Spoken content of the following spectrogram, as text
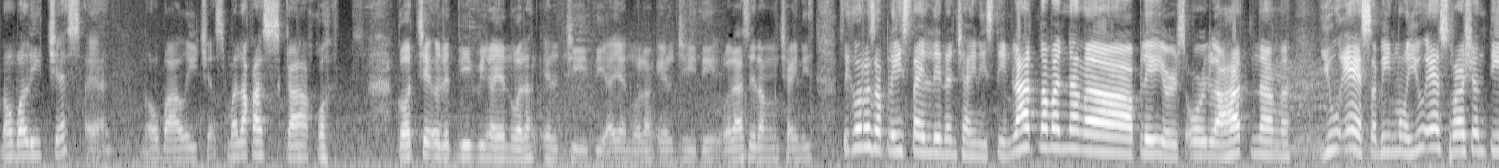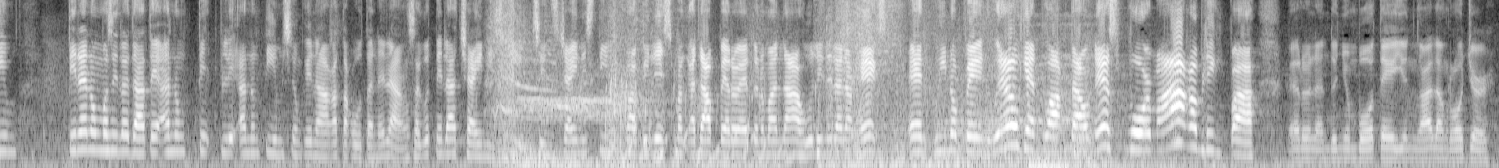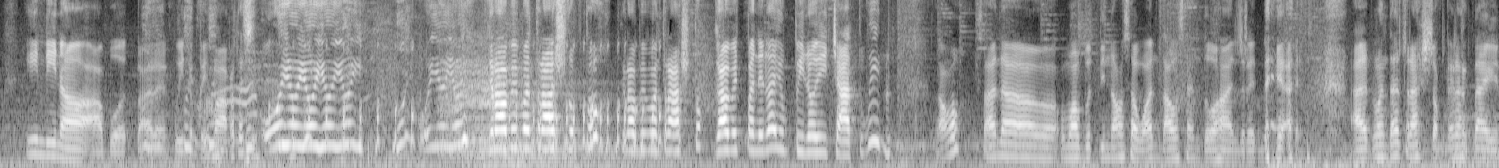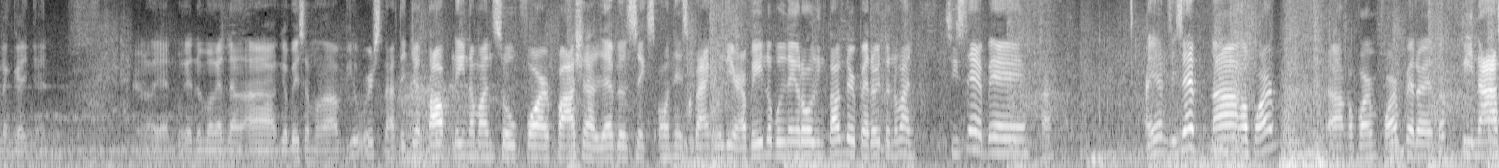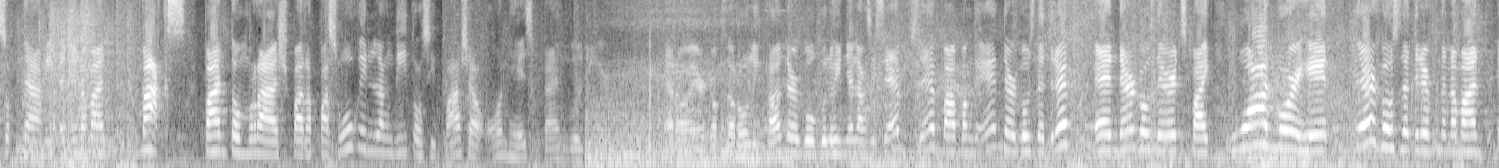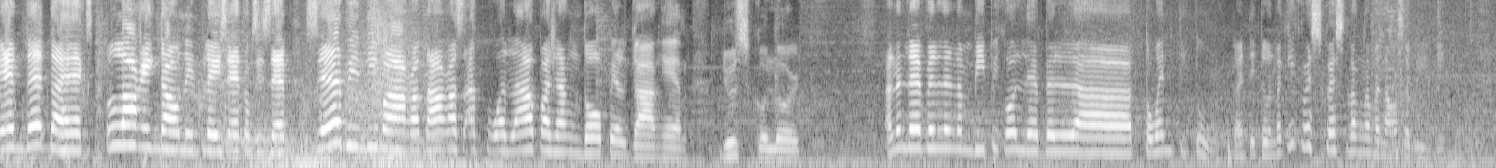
Novaliches, ayan, Novaliches. Malakas ka ako. Kotse ulit VP ngayon, walang LGD. Ayan, walang LGD. Wala silang Chinese. Siguro sa playstyle din ng Chinese team. Lahat naman ng uh, players or lahat ng US, sabihin mo, US, Russian team, tinanong mo sila dati anong play, anong teams yung kinakatakutan nila. Ang sagot nila Chinese team. Since Chinese team mabilis mag-adapt pero ito naman nahuli nila ng Hex and Queen of Pain will get locked down. S4 makakablink pa. Pero nandun yung bote. Yun nga lang Roger hindi nakakaabot para Queen of Pain makakatas. Uy, uy, uy, uy, uy. Uy, uy, uy. Grabe man trash talk to. Grabe man trash talk. Gamit pa nila yung Pinoy chat wheel. Ako, sana umabot din ako sa 1,200 na yan. At manta trash talk na lang tayo ng ganyan. Pero ayan, magandang magandang uh, gabi sa mga viewers natin dyan. Top lane naman so far, Pasha, level 6 on his Pangolier. Available na yung Rolling Thunder, pero ito naman, si Seb, eh, ha? Ayan, si Seb, nakaka-farm nakaka-farm farm. Pero ito, pinasok niya. Kita niyo naman, Max Phantom Rush para pasukin lang dito si Pasha on his Pangolier. Pero here comes the Rolling Thunder. Guguluhin niya lang si Seb. Seb, babanggain. There goes the drift. And there goes the Earth Spike. One more hit. There goes the drift na naman. And then the Hex locking down in place. Etong si Seb. Seb hindi makakatakas at wala pa siyang doppelganger. Diyos ko Lord. Anong level na ng BP ko? Level ah, 22. 22. Nagki-quest-quest lang naman ako sa BP.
